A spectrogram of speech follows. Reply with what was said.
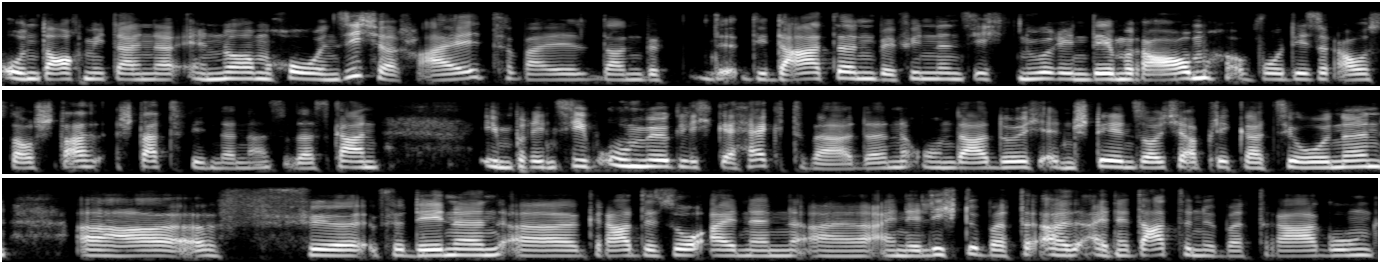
und auch mit einer enorm hohen Sicherheit, weil dann die Daten befinden sich nur in dem Raum, wo dieser Austausch sta stattfindet. Also das kann im Prinzip unmöglich gehackt werden und dadurch entstehen solche Applikationen, äh, für, für denen äh, gerade so einen, äh, eine, eine Datenübertragung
